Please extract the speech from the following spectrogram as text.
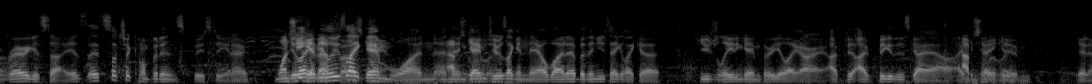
A very good start. It's, it's such a confidence booster, you know. Once you, like, you lose like first game, one, and then game two is like a nail biter, but then you take like a huge lead in game three, you're like, all right, I, fi- I figured this guy out. I Absolutely. can take him. You know,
